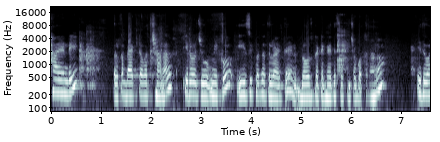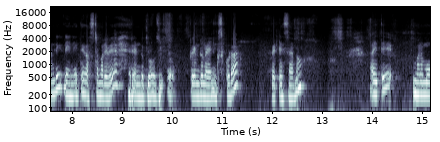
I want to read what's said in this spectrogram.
హాయ్ అండి. Welcome back to our channel ఈరోజు మీకు ఈజీ పద్ధతిలో అయితే బ్లౌజ్ కటింగ్ అయితే చూపించబోతున్నాను. ఇదిగోండి నేనైతే కస్టమర్వే రెండు బ్లౌజులు రెండు లైనింగ్స్ కూడా పెట్టేశాను. అయితే మనము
